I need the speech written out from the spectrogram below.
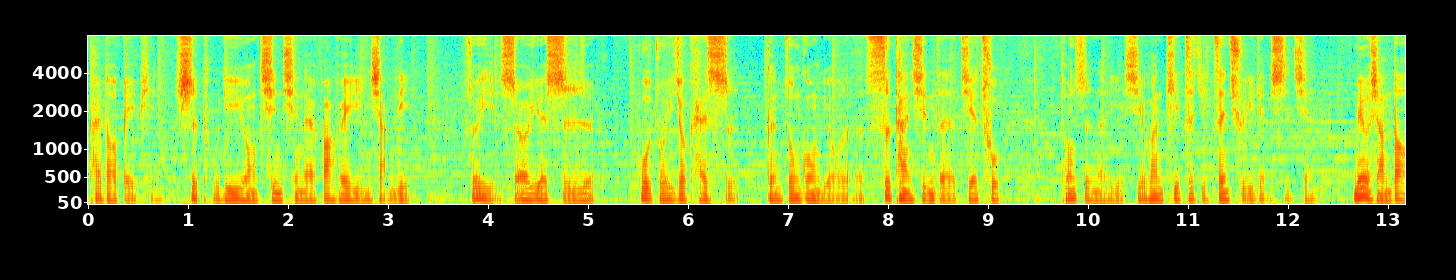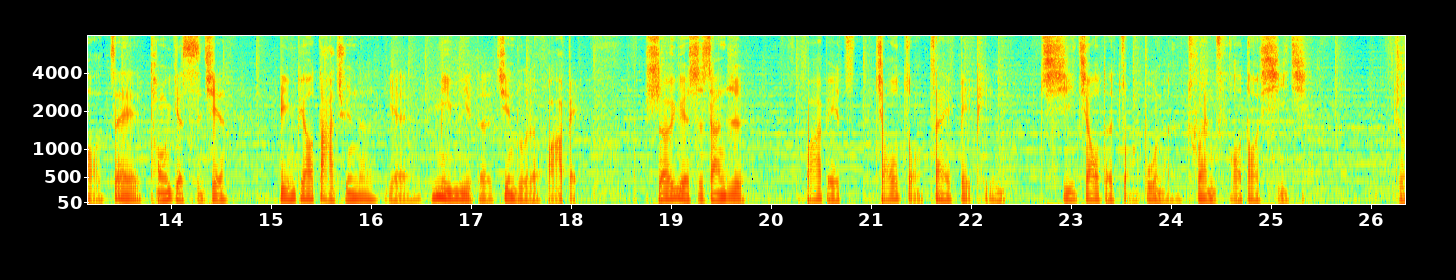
派到北平，试图利用亲情来发挥影响力。所以十二月十日，傅作义就开始跟中共有了试探性的接触，同时呢，也希望替自己争取一点时间。没有想到，在同一个时间，林彪大军呢也秘密的进入了华北。十二月十三日，华北剿总在北平西郊的总部呢突然遭到袭击，就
